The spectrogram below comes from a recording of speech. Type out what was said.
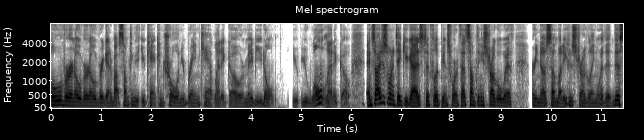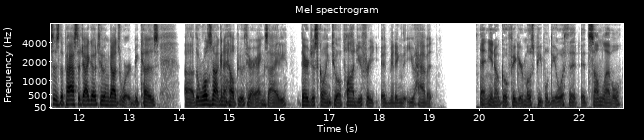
over and over and over again about something that you can't control and your brain can't let it go or maybe you don't you you won't let it go. And so I just want to take you guys to Philippians 4 if that's something you struggle with or you know somebody who's struggling with it. This is the passage I go to in God's word because uh, the world's not going to help you with your anxiety. They're just going to applaud you for admitting that you have it. And you know, go figure. Most people deal with it at some level,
